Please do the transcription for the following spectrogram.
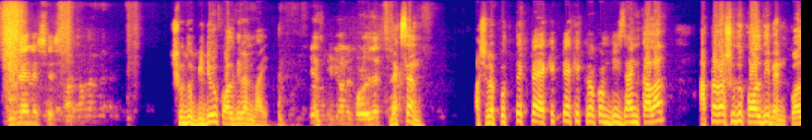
ডিজাইনের শেষ। শুধু ভিডিও কল দিবেন ভাই। হয়ে দেখছেন? আসলে প্রত্যেকটা এক একটা এক এক রকম ডিজাইন কালার আপনারা শুধু কল দিবেন। কল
